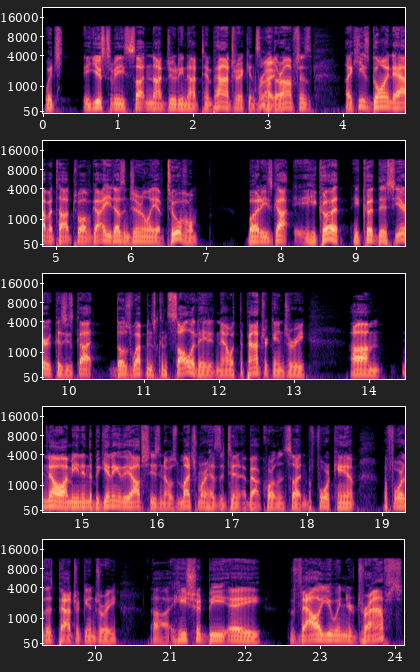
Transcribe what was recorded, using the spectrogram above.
which it used to be Sutton, not Jeudy, not Tim Patrick, and some Right. other options. Like he's going to have a top twelve guy. He doesn't generally have two of them, but he's got he could he could this year because he's got those weapons consolidated now with the Patrick injury. Um, no, I mean in the beginning of the offseason, I was much more hesitant about Courtland Sutton before camp, before the Patrick injury. Uh, he should be a value in your drafts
